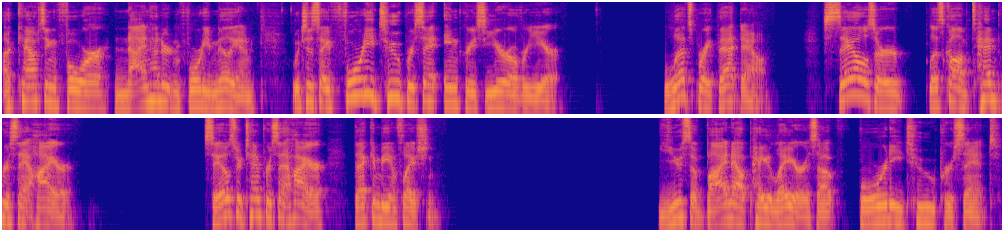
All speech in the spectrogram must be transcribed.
accounting for 940 million, which is a 42% increase year over year. Let's break that down. Sales are, let's call them 10% higher. Sales are 10% higher, that can be inflation. Use of buy now pay later is up 42%.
